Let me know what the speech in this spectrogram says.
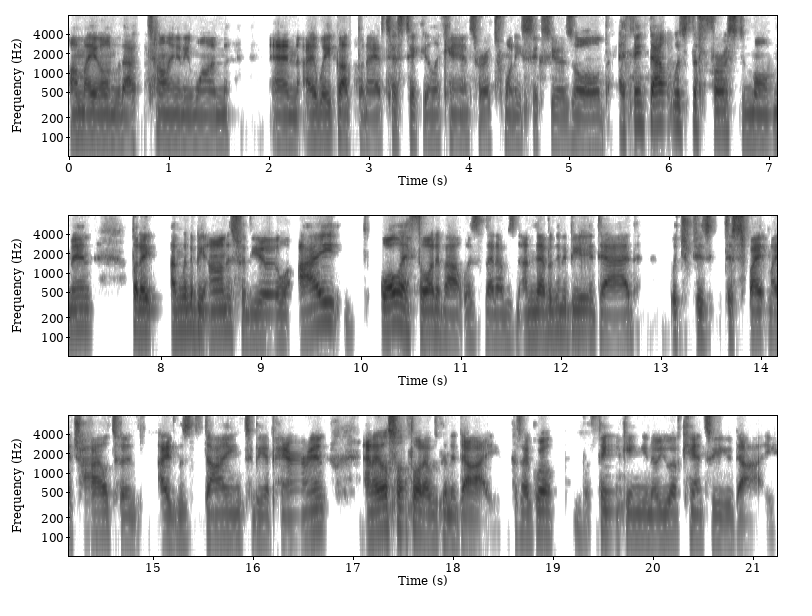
on my own without telling anyone. And I wake up and I have testicular cancer at 26 years old. I think that was the first moment. But I, I'm going to be honest with you. I all I thought about was that I was I'm never going to be a dad which is despite my childhood, I was dying to be a parent. And I also thought I was going to die because I grew up thinking, you know, you have cancer, you die.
